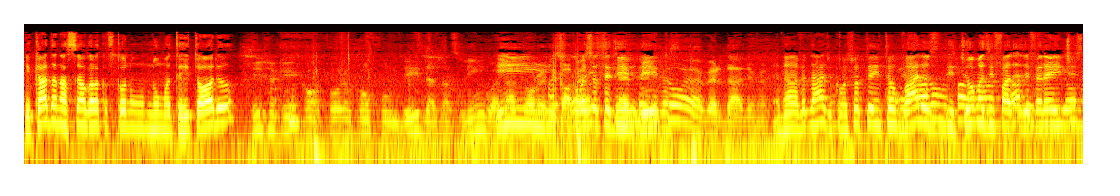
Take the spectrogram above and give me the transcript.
E cada nação agora que ficou num, num território Isso que foram confundidas as línguas E- na Torre de Babel. começou a ser é divididas. mito ou é verdade mesmo? Não, é verdade. Começou a ter então Começaram vários idiomas diferentes. idiomas diferentes.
